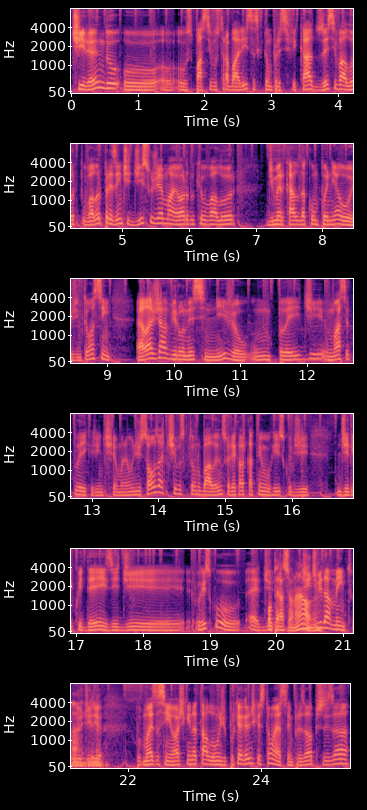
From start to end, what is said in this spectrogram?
tirando o, os passivos trabalhistas que estão precificados, esse valor, o valor presente disso já é maior do que o valor de mercado da companhia hoje. Então, assim, ela já virou nesse nível um play de. um asset play que a gente chama, né? Onde só os ativos que estão no balanço, ali é claro que ela tem o risco de, de liquidez e de. O risco. É, de, Operacional? De né? endividamento, Ah, eu diria. Mas assim, eu acho que ainda está longe, porque a grande questão é essa, a empresa ela precisa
